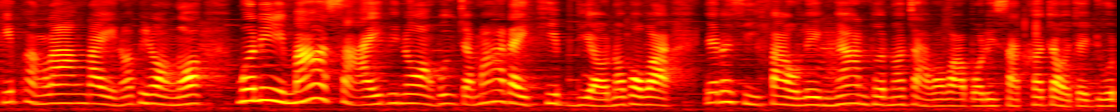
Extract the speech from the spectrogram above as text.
คลิปข้างล่างได้เนาะพี่น้องเนาะเมื่อนี้มาสายพี่น้องเพิ่งจะมาได้คลิปเดียวเนาะเพราะว่ายายไปสีเฝ้าเล่งงานเพิ่อนเนาะจาเพราว่าบริษัทเขาเจ้าจะหยุด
